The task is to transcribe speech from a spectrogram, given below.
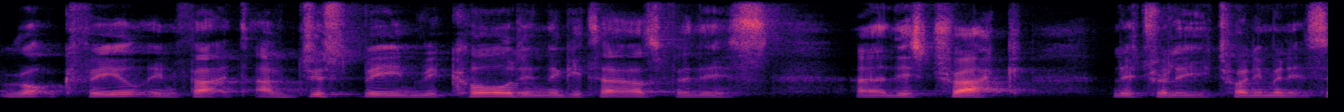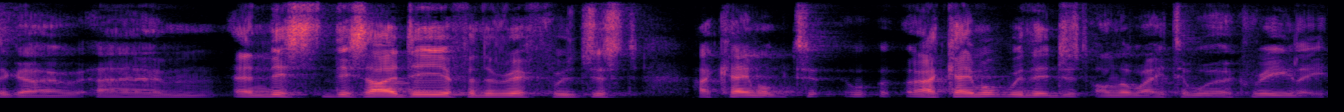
rock feel. In fact, I've just been recording the guitars for this uh, this track literally 20 minutes ago. Um, and this this idea for the riff was just I came up to I came up with it just on the way to work really.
